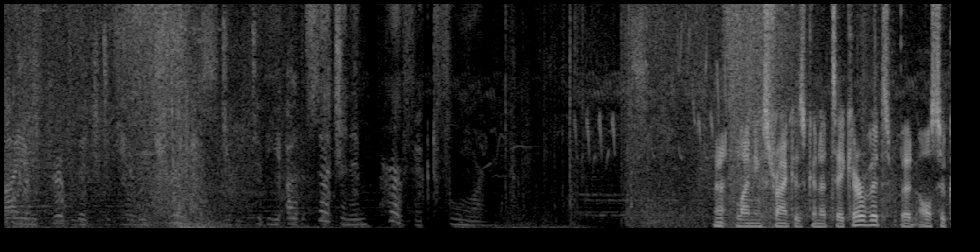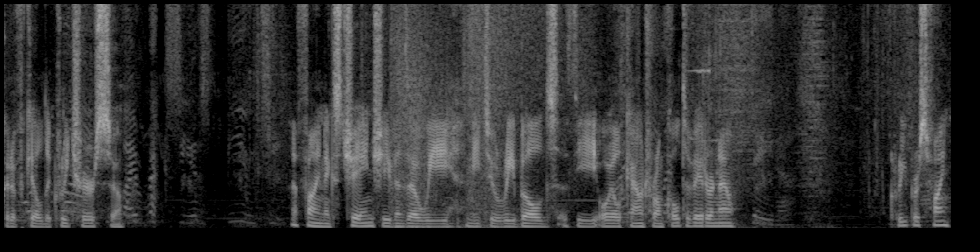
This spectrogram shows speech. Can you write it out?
I am privileged to carry true history to the other. Such an imperfect form. Uh, Lightning Strike is gonna take care of it, but also could have killed the creature, so a fine exchange, even though we need to rebuild the oil counter on Cultivator now. Creeper's fine.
